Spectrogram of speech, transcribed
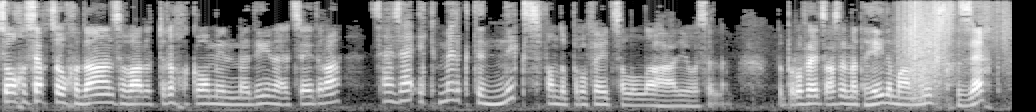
Zo gezegd, zo gedaan. Ze waren teruggekomen in Medina, et cetera. Zij zei, ik merkte niks van de profeet sallallahu alayhi wasallam. De profeet sallallahu had helemaal niks gezegd.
